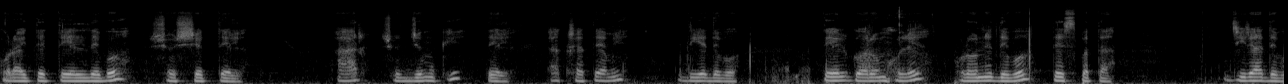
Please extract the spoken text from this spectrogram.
কড়াইতে তেল দেব, সর্ষের তেল আর সূর্যমুখী তেল একসাথে আমি দিয়ে দেব। তেল গরম হলে ফোড়নে দেব তেজপাতা, জিরা দেব।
